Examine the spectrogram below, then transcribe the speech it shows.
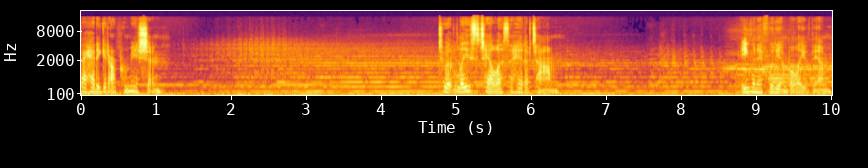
they had to get our permission to at least tell us ahead of time, even if we didn't believe them.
